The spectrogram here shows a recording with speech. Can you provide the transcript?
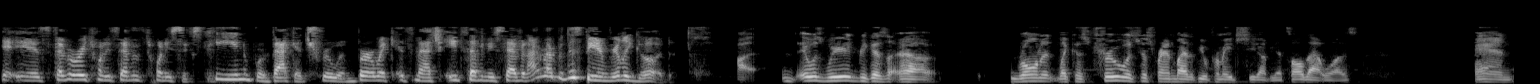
It is February 27th, 2016. We're back at True in Berwick. It's match 877. I remember this being really good. Uh, it was weird because, uh, like, cause True was just ran by the people from HCW. That's all that was. And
